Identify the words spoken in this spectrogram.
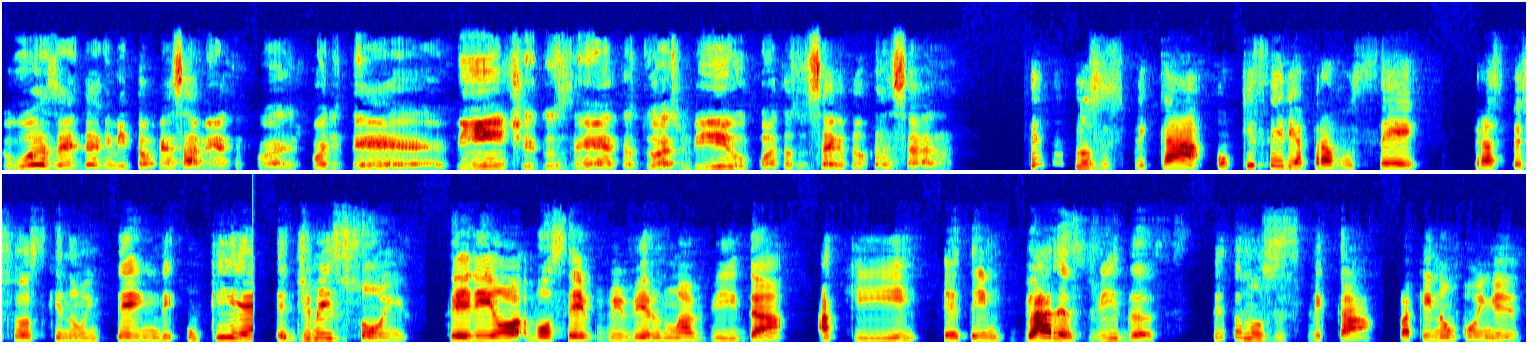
Duas ainda limitar o pensamento. A gente pode ter 20, 200, 2 mil, quantas o cérebro alcançar, né? Tenta nos explicar o que seria para você, para as pessoas que não entendem, o que é, é dimensões? Seria você viver uma vida aqui, é, tem várias vidas? Tenta nos explicar, para quem não conhece.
